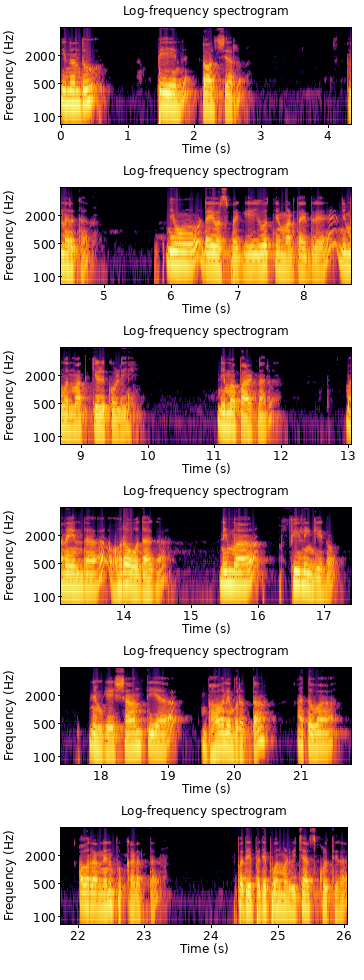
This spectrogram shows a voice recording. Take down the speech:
ಇನ್ನೊಂದು ಪೇನ್ ಟಾರ್ಚರ್ ನರಕ. ನೀವು ಡೈವರ್ಸ್ ಬಗ್ಗೆ ಯೋಚನೆ ಮಾಡ್ತಾಯಿದ್ರೆ ನಿಮಗೊಂದು ಮಾತು ಕೇಳಿಕೊಳ್ಳಿ. ನಿಮ್ಮ ಪಾರ್ಟ್ನರ್ ಮನೆಯಿಂದ ಹೊರ ಹೋದಾಗ ನಿಮ್ಮ ಫೀಲಿಂಗ್ ಏನು? ನಿಮಗೆ ಶಾಂತಿಯ ಭಾವನೆ ಬರುತ್ತಾ ಅಥವಾ ಅವರ ನೆನಪು ಕಾಡುತ್ತಾ? ಪದೇ ಪದೇ ಫೋನ್ ಮಾಡಿ ವಿಚಾರಿಸ್ಕೊಳ್ತೀರಾ?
